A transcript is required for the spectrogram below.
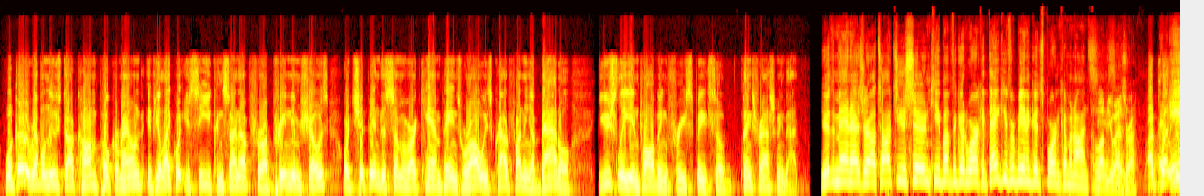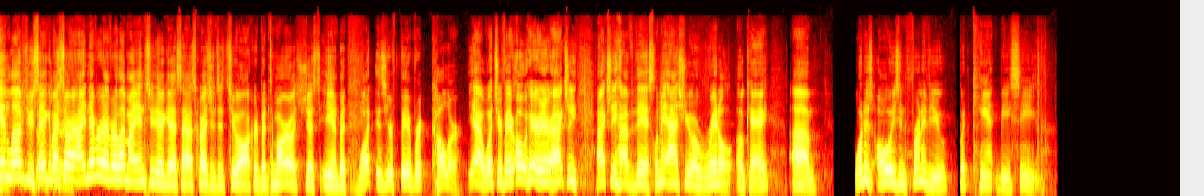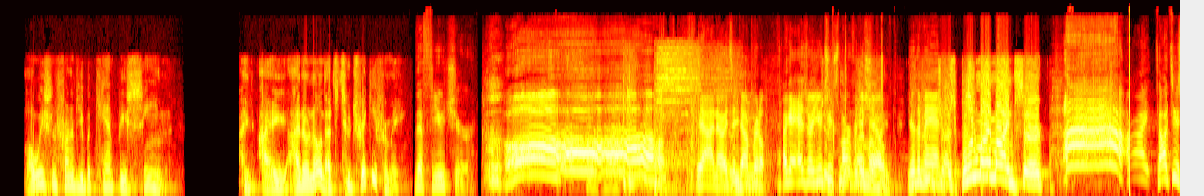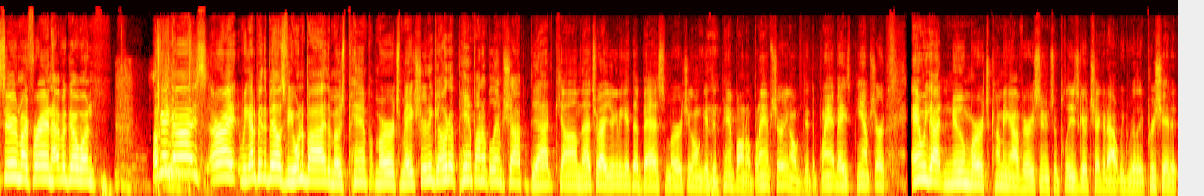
Well, go to rebelnews.com, poke around. If you like what you see, you can sign up for our premium shows or chip into some of our campaigns. We're always crowdfunding a battle, usually involving free speech. So thanks for asking me that. You're the man, Ezra. I'll talk to you soon. Keep up the good work. And thank you for being a good sport and coming on. I love you, Ezra. My pleasure. Ian loves you. Say goodbye. Sorry, I never ever let my in studio guests ask questions. It's too awkward. But tomorrow it's just Ian. But What is your favorite color? yeah, what's your favorite? Oh, here, here. Actually, I actually have this. Let me ask you a riddle, okay? Um, what is always in front of you but can't be seen? Always in front of you, but can't be seen. I, I, I don't know. That's too tricky for me. The future. oh! Yeah, I know. It's a dumb riddle. Okay, Ezra, you're too smart for this show. mind. You're the You man. Just blew my mind, sir. Ah! All right. Talk to you soon, my friend. Have a good one. Okay, guys. All right. We got to pay the bills. If you want to buy the most pimp merch, make sure to go to pimponablimpshop.com. That's right. You're going to get the best merch. You're going to get the Pimp on a Blimp shirt. You're going to get the plant based pimp shirt. And we got new merch coming out very soon. So please go check it out. We'd really appreciate it.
